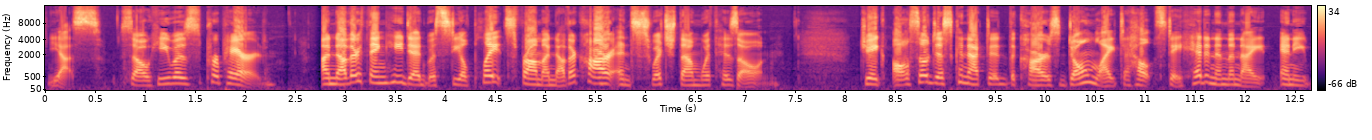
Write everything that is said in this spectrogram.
Yes, so he was prepared. Another thing he did was steal plates from another car and switch them with his own. Jake also disconnected the car's dome light to help stay hidden in the night, and he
